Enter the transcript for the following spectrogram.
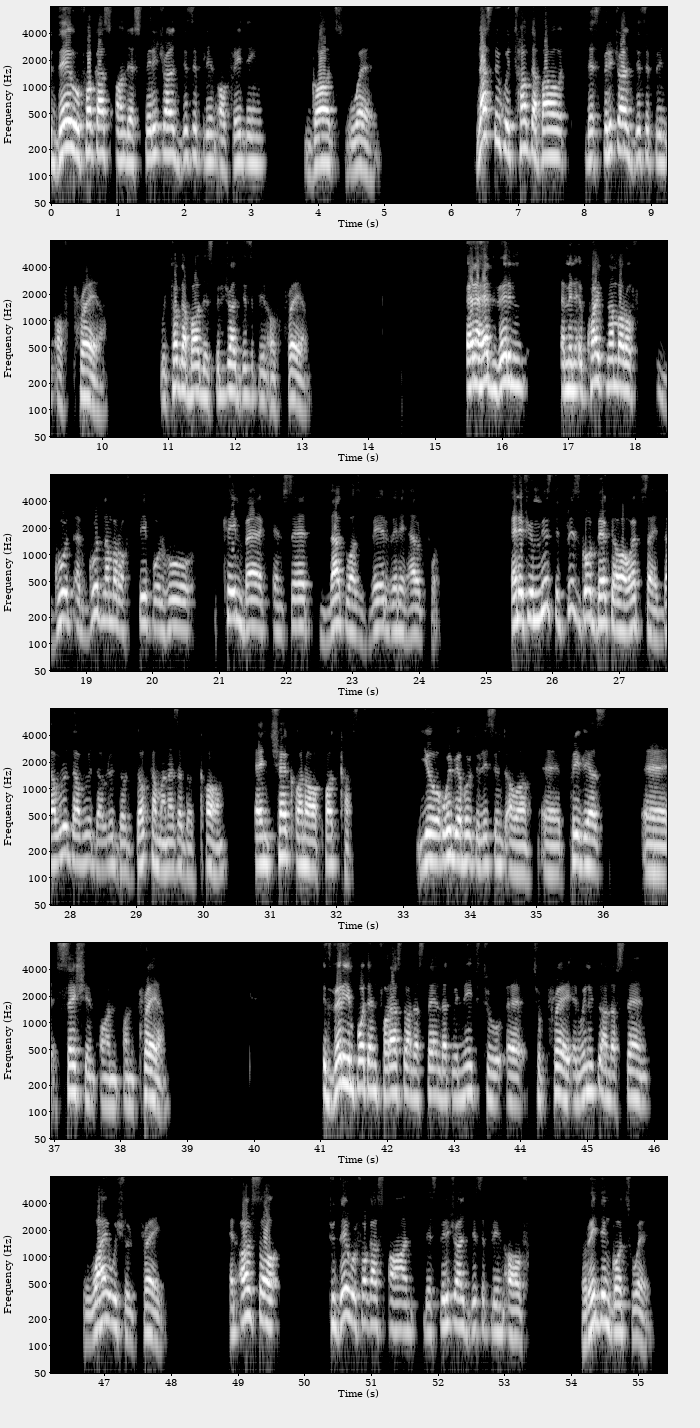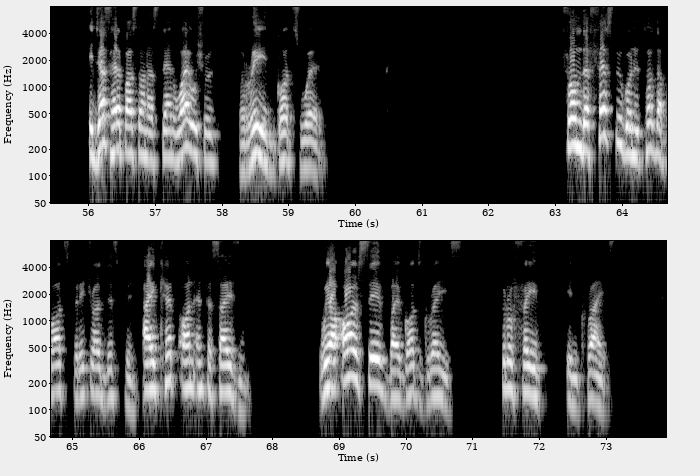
Today we focus on the spiritual discipline of reading God's word. Last week we talked about the spiritual discipline of prayer. We talked about the spiritual discipline of prayer. And I had very, I mean, a quite number of good, a good number of people who came back and said that was very, very helpful. And if you missed it, please go back to our website, www.drmanase.com, and check on our podcast. You will be able to listen to our uh, previous uh, session on, on prayer. It's very important for us to understand that we need to, uh, to pray and we need to understand why we should pray. And also, today we'll focus on the spiritual discipline of reading God's word. It just helps us to understand why we should read God's word. From the first, we're going to talk about spiritual discipline. I kept on emphasizing we are all saved by God's grace through faith in Christ.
